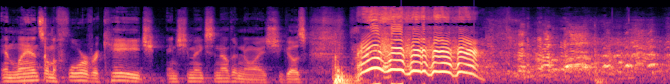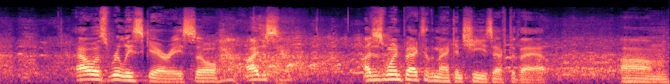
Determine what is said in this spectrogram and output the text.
and lands on the floor of her cage. And she makes another noise. She goes, That was really scary. So I just, I just went back to the mac and cheese after that. Um,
